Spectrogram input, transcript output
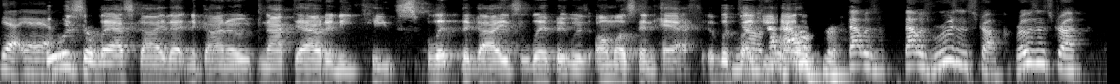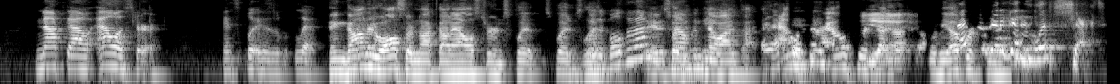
yeah, yeah, yeah. Who was the last guy that Ngannou knocked out and he, he split the guy's lip? It was almost in half. It looked No, like he that had, Alistair. That was that was Rosenstruck. Rosenstruck knocked out Alistair and split his lip. And Ngannou also knocked out Alistair and split split his lip. Was it both of them? And so, No, I'm no, I, I, Alistair, Alistair Yeah. got knocked out with the I'm upper. gonna get his lips checked.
